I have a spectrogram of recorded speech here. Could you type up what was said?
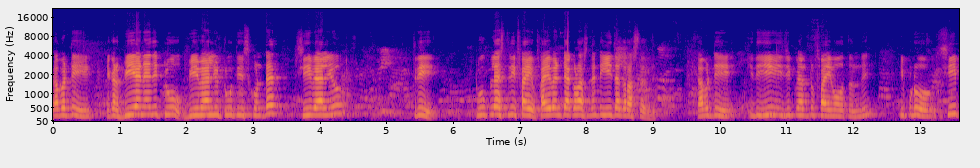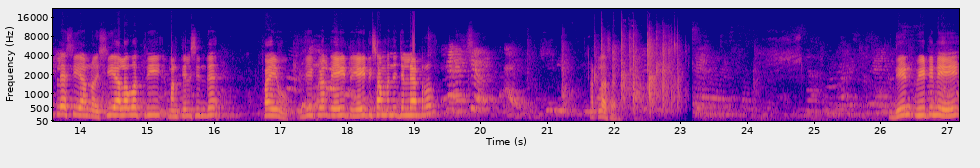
కాబట్టి ఇక్కడ బి అనేది టూ బి వాల్యూ టూ తీసుకుంటే C value three two plus three five five అంటే ఎక్కడ వస్తుంది అంటే ఈ దగ్గర వస్తుంది. కాబట్టి ఇది ఈ ఈజ్ ఈక్వల్ టు ఫైవ్ అవుతుంది. ఇప్పుడు సి ప్లస్ సి అన్నాం. సి అలాగో త్రీ మనకు తెలిసిందే. Five is equal to eight ఎయిట్కి సంబంధించిన లెటరు అట్లా సార్. దీని వీటిని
